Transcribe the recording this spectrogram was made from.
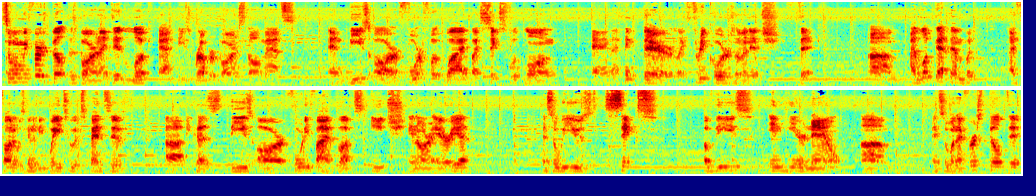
so when we first built this barn, I did look at these rubber barn stall mats, and these are four foot wide by six foot long, and I think they're like three quarters of an inch thick. Um, I looked at them, but I thought it was going to be way too expensive uh, because these are 45 bucks each in our area, and so we used six of these in here now. Um, and so when I first built it,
